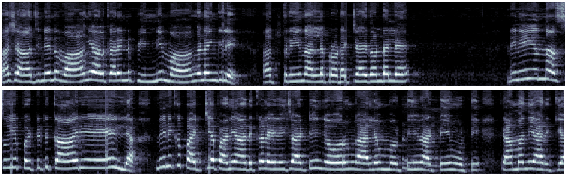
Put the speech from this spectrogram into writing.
ആ ഷാജിന്റെ നിന്ന് വാങ്ങിയ ആൾക്കാരെന്നെ പിന്നെയും വാങ്ങണമെങ്കിലേ അത്രയും നല്ല പ്രൊഡക്റ്റ് ആയതുകൊണ്ടല്ലേ? നിനെയൊന്നും അസൂയപ്പെട്ടിട്ട് കാര്യേ ഇല്ല നിനക്ക് പറ്റിയ പണി അടുക്കളയിൽ ചട്ടിയും ചോറും കാലും മുട്ടിയും തട്ടിയും മുട്ടി ചമ്മന്തി അരയ്ക്കുക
